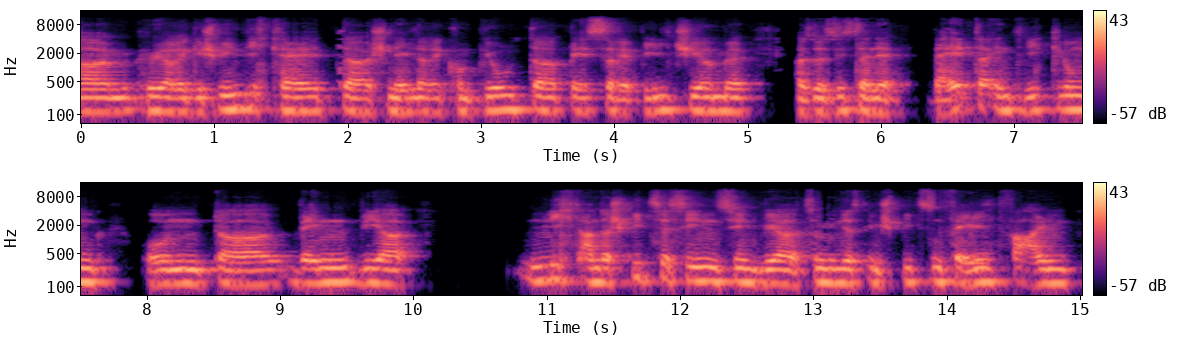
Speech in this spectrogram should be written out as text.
Ähm, höhere Geschwindigkeit, äh, schnellere Computer, bessere Bildschirme. Also es ist eine Weiterentwicklung und äh, wenn wir nicht an der Spitze sind, sind wir zumindest im Spitzenfeld, vor allem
